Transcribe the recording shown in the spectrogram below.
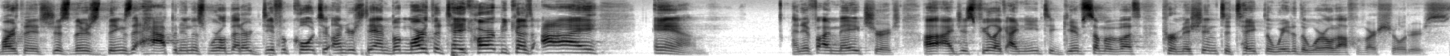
Martha, it's just there's things that happen in this world that are difficult to understand. But Martha, take heart because I am. And if I may, church, uh, I just feel like I need to give some of us permission to take the weight of the world off of our shoulders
